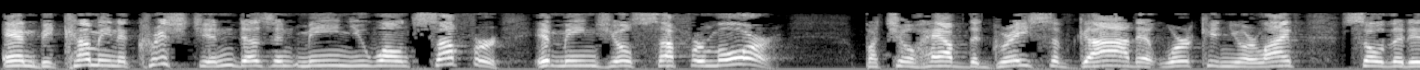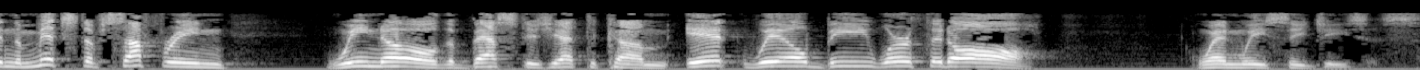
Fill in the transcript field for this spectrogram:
And becoming a Christian doesn't mean you won't suffer. It means you'll suffer more. But you'll have the grace of God at work in your life so that in the midst of suffering, we know the best is yet to come. It will be worth it all when we see Jesus.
